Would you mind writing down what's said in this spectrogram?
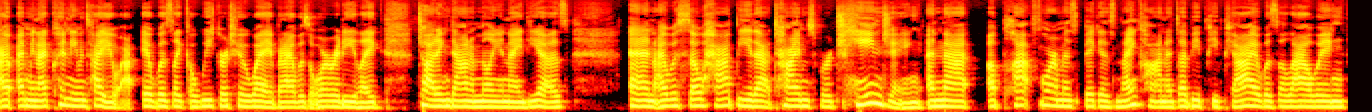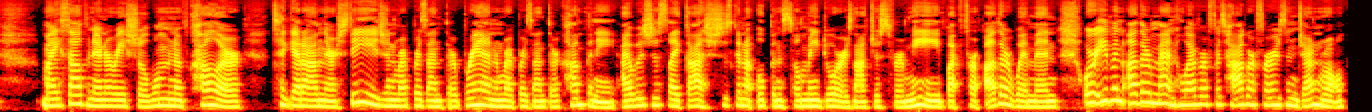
I, I, mean, I couldn't even tell you. It was like a week or two away, but I was already like jotting down a million ideas. And I was so happy that times were changing and that a platform as big as Nikon at WPPI was allowing myself, an interracial woman of color, to get on their stage and represent their brand and represent their company. I was just like, gosh, she's going to open so many doors, not just for me, but for other women or even other men, whoever photographers in general,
